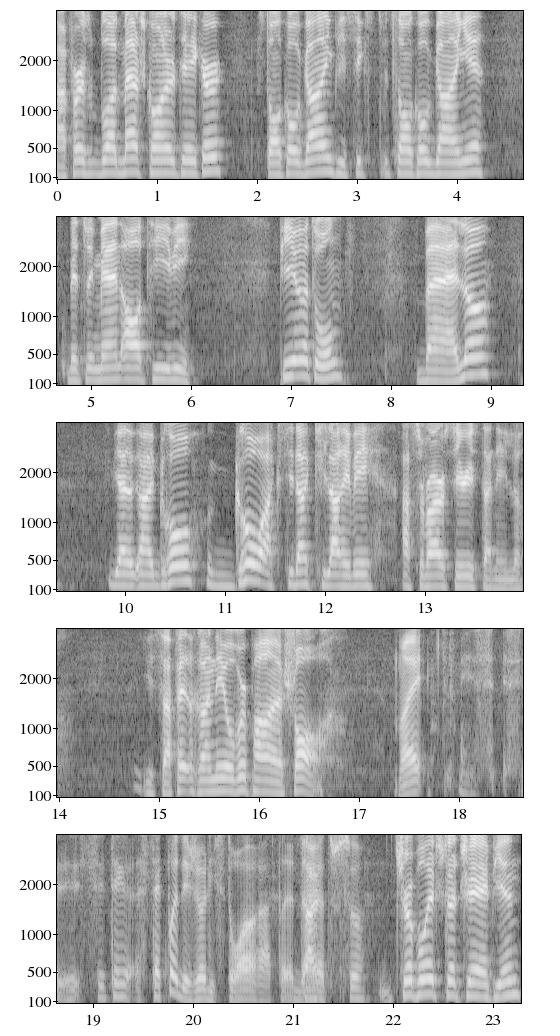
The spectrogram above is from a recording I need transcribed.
Un first blood match contre Undertaker. Stone Cold gagne, puis si Stone Cold gagnait, Vince McMahon hors TV. Puis il retourne. Ben là, il y a un gros, gros accident qui est arrivé à Survivor Series cette année-là. Il s'est fait runner over par un char. Ouais. Mais c'était quoi déjà l'histoire derrière tout ça? Triple H était champion.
